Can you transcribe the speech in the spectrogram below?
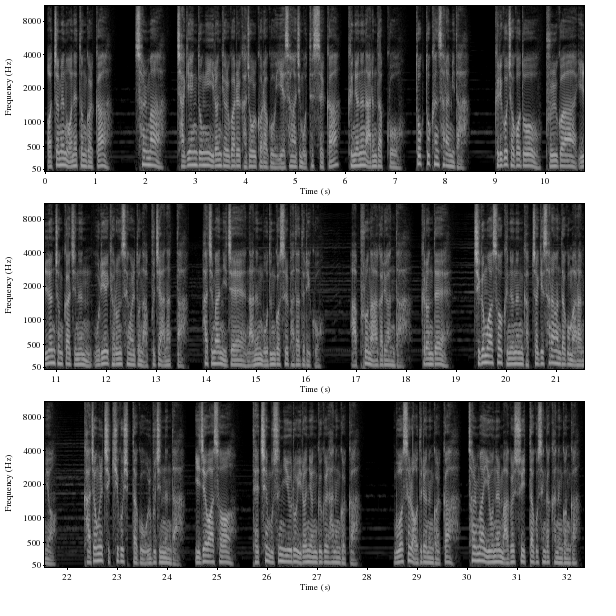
어쩌면 원했던 걸까? 설마 자기 행동이 이런 결과를 가져올 거라고 예상하지 못했을까? 그녀는 아름답고 똑똑한 사람이다. 그리고 적어도 불과 1년 전까지는 우리의 결혼 생활도 나쁘지 않았다. 하지만 이제 나는 모든 것을 받아들이고 앞으로 나아가려 한다. 그런데 지금 와서 그녀는 갑자기 사랑한다고 말하며 가정을 지키고 싶다고 울부짖는다. 이제 와서 대체 무슨 이유로 이런 연극을 하는 걸까? 무엇을 얻으려는 걸까? 설마 이혼을 막을 수 있다고 생각하는 건가?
